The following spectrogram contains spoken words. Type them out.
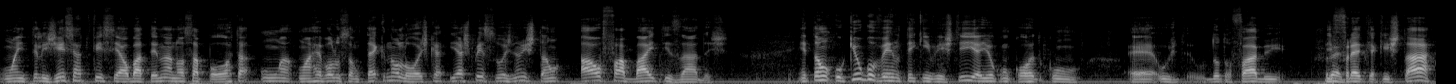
uma inteligência artificial batendo na nossa porta, uma, uma revolução tecnológica e as pessoas não estão alfabetizadas. Então, o que o governo tem que investir, e aí eu concordo com é, o, o doutor Fábio Fred. e Fred, que aqui está,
